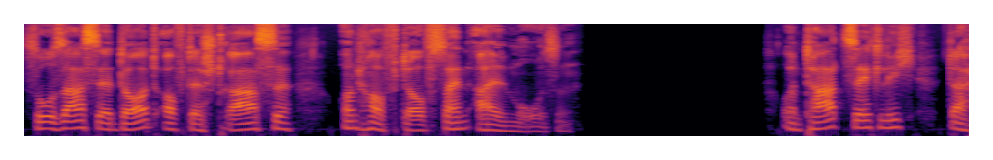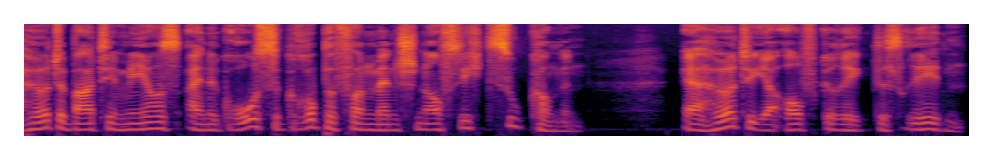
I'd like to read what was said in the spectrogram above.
So saß er dort auf der Straße und hoffte auf sein Almosen. Und tatsächlich, da hörte Bartimäus eine große Gruppe von Menschen auf sich zukommen. Er hörte ihr aufgeregtes Reden.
